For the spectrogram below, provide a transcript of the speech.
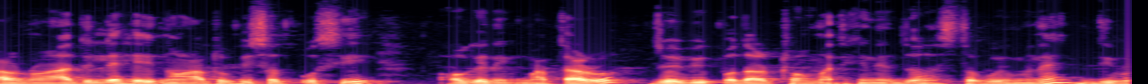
আৰু নৰা দিলে সেই নৰাটোৰ পিছত পচি অৰ্গেনিক মাটাৰ আৰু জৈৱিক পদাৰ্থ মাটিখিনিত যথেষ্ট পৰিমাণে দিব।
